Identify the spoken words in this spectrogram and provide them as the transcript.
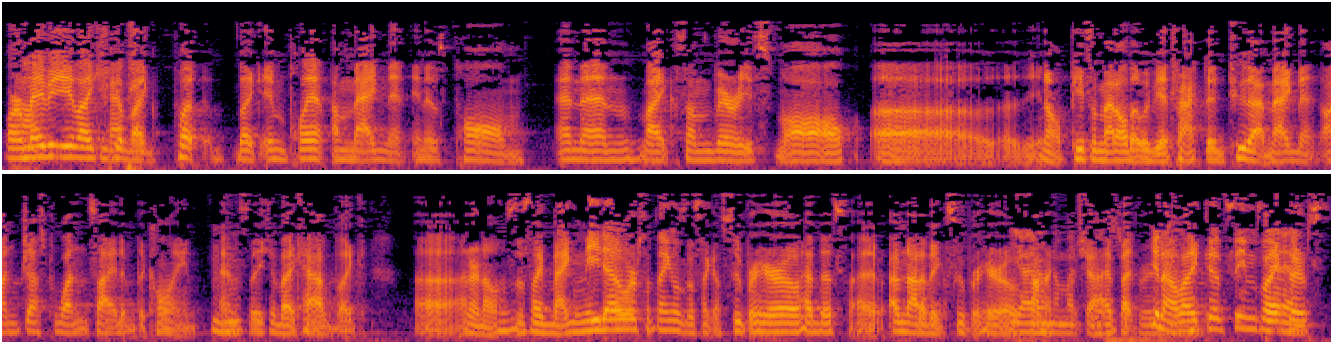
Or maybe like he could like put, like implant a magnet in his palm and then like some very small, uh, you know, piece of metal that would be attracted to that magnet on just one side of the coin. Mm-hmm. And so you could like have like, uh, I don't know, is this like Magneto or something? Was this like a superhero had this? I, I'm not a big superhero Yeah, comic guy, but you know, like it seems like Dead end. there's,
